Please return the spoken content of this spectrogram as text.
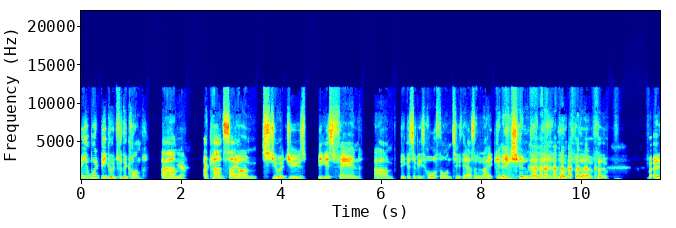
it would be good for the comp. Um, Yeah. I can't say I'm Stuart Dew's biggest fan um, because of his Hawthorn 2008 connection, but look for the for, uh,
